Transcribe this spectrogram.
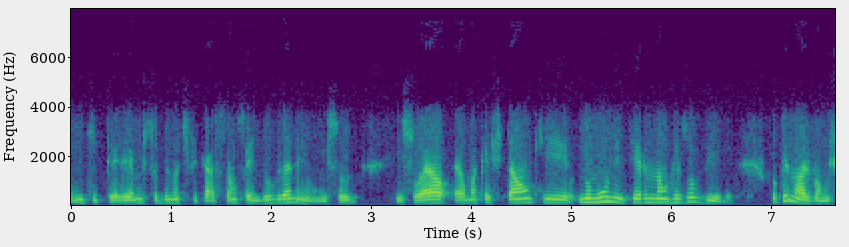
em que teremos subnotificação sem dúvida nenhuma. Isso, isso é, é uma questão que no mundo inteiro não resolvida. O que nós vamos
